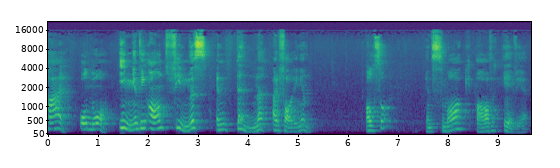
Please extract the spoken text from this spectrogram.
Her og nå. Ingenting annet finnes enn denne erfaringen. Altså en smak av evighet.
